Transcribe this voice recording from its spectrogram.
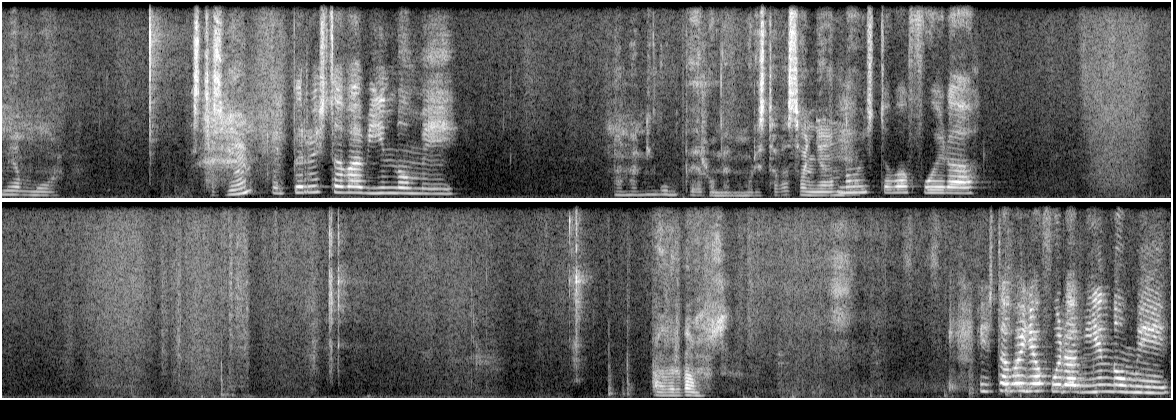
Mi amor. ¿Estás bien? El perro estaba viéndome. No, no hay ningún perro, mi amor. Estaba soñando. No, estaba afuera. A ver, vamos. Estaba allá afuera viéndome.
